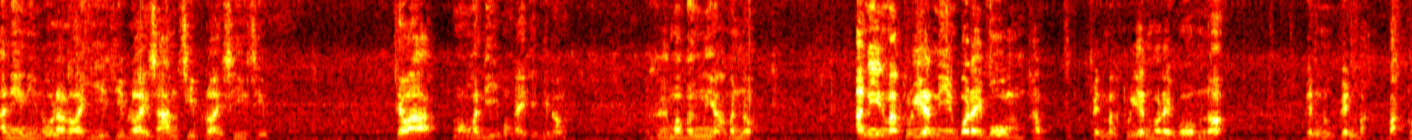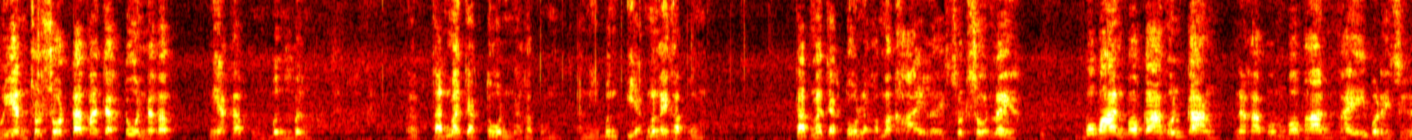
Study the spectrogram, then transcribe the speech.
อันนี้นี่รู้ละร้อยยี่สิบร้อยสามสิบร้อยสี่สิบจะว่ามองมันดีมองใดที่พี่น้องคือมาเบิ่งเนี่ยมันเนาะอันนี้หมักทุเรียนนี่บ่ได้โบมครับ เป็นหมักทุเรียนบ่ได้โบมเนาะเป็นเป็นบักบักทุเรียนสดๆตัดมาจากต้นนะครับ เนี่ยครับเบิ่งเบิ่ง ครับตัดมาจากต้นนะครับ ผม อันนี้เบื้องเปียกมันเลยครับ ผม ตัดมาจากต้นแล้วก็มาขายเลย สดๆเลยบ่พานพอกล้าคนกลางนะครับ ผมบ่พานไผบ่ได้ซื้อ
